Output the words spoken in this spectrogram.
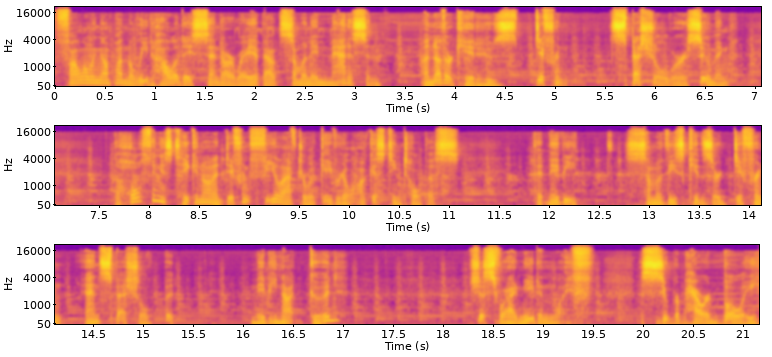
following up on the lead Holiday's sent our way about someone named Madison. Another kid who's different, special, we're assuming. The whole thing has taken on a different feel after what Gabriel Augustine told us. That maybe some of these kids are different and special, but maybe not good? Just what I need in life. A superpowered bully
